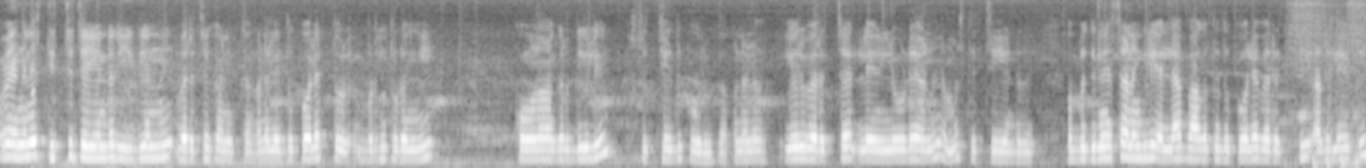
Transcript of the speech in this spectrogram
അപ്പോൾ എങ്ങനെ സ്റ്റിച്ച് ചെയ്യേണ്ട രീതി എന്ന് വരച്ച് കാണിക്കാം. കണ്ടല്ലോ ഇതുപോലെ ഇവിടുന്ന് തുടങ്ങി കോണാകൃതിയിൽ സ്റ്റിച്ച് ചെയ്ത് പോരുക. കണ്ടല്ലോ ഈ ഒരു വരച്ച ലൈനിലൂടെയാണ് നമ്മൾ സ്റ്റിച്ച് ചെയ്യേണ്ടത്. അപ്പോൾ ബിഗിനേഴ്സ് ആണെങ്കിൽ എല്ലാ ഭാഗത്തും ഇതുപോലെ വരച്ച് അതിലേക്ക്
